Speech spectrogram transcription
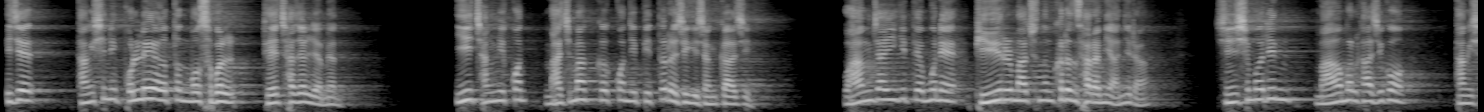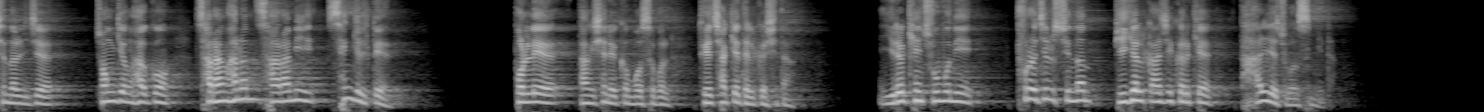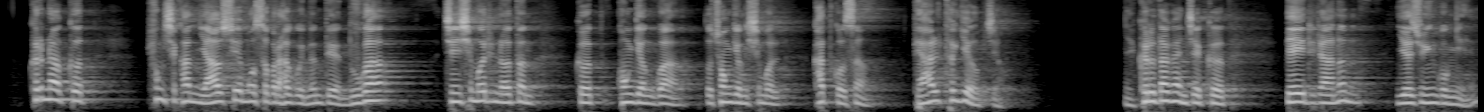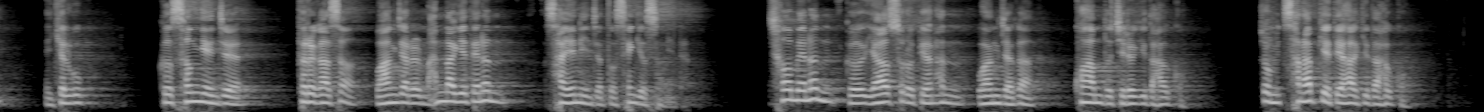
이제 당신이 본래의 어떤 모습을 되찾으려면 이 장미꽃 마지막 그 꽃잎이 떨어지기 전까지 왕자이기 때문에 비위를 맞추는 그런 사람이 아니라 진심 어린 마음을 가지고 당신을 이제 존경하고 사랑하는 사람이 생길 때 본래 당신의 그 모습을 되찾게 될 것이다. 이렇게 주문이 풀어질 수 있는 비결까지 그렇게 다 알려주었습니다. 그러나 그 흉측한 야수의 모습을 하고 있는데 누가 진심 어린 어떤 그 공경과 또 존경심을 갖고서 대할 턱이 없죠. 예, 그러다가 이제 그 베일이라는 여주인공이 결국 그 성에 이제 들어가서 왕자를 만나게 되는 사연이 이제 또 생겼습니다. 처음에는 그 야수로 변한 왕자가 고함도 지르기도 하고 좀 사납게 대하기도 하고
